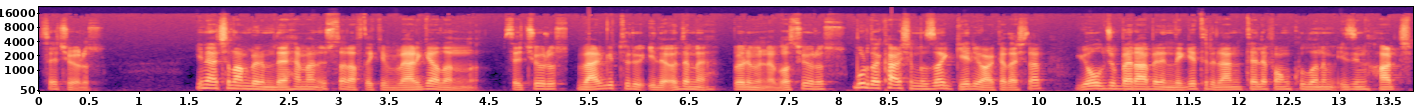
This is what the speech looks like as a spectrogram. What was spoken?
seçiyoruz. Yine açılan bölümde hemen üst taraftaki vergi alanını seçiyoruz. Vergi türü ile ödeme bölümüne basıyoruz. Burada karşımıza geliyor arkadaşlar. Yolcu beraberinde getirilen telefon kullanım izin harç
